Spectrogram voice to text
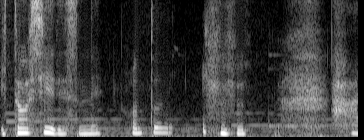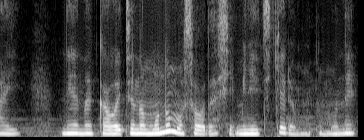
愛おしいですね。本当に。はい。ねなんかお家のものもそうだし身につけるものもね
